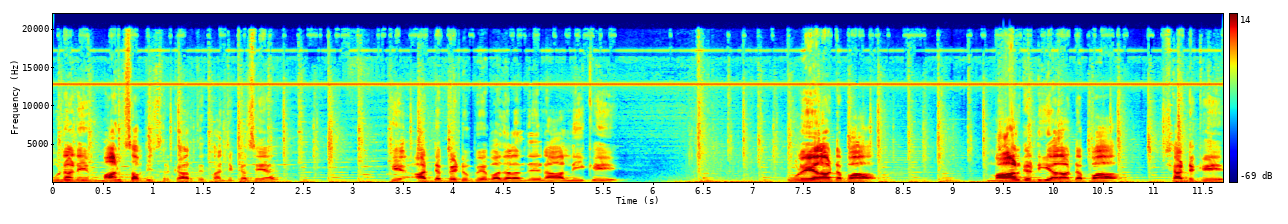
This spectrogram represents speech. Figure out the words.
ਉਹਨਾਂ ਨੇ ਮਾਨ ਸਾਹਿਬ ਦੀ ਸਰਕਾਰ ਤੇ ਤੰਜ ਕੱਸਿਆ ਕਿ ਆ ਡੱਬੇ ਡੁੱਬੇ ਬਦਲਣ ਦੇ ਨਾਲ ਨਹੀਂ ਕਿ ਕੋਲੇ ਵਾਲਾ ਡੱਬਾ ਮਾਲ ਗੱਡੀ ਵਾਲਾ ਡੱਬਾ ਛੱਡ ਕੇ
